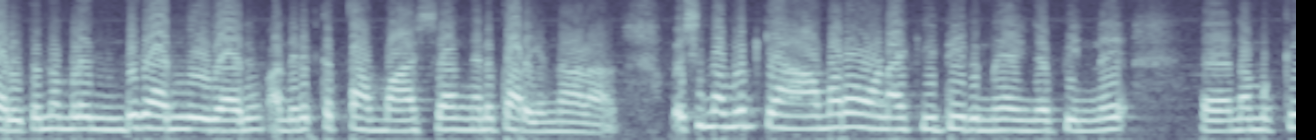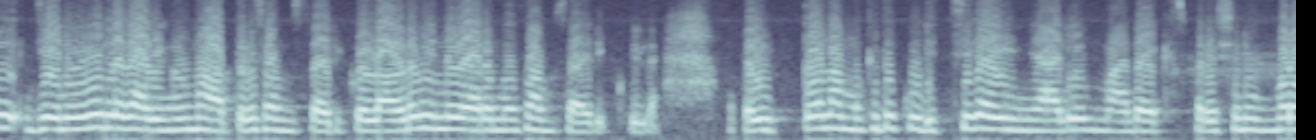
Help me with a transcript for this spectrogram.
പറയും. ഇപ്പൊ നമ്മൾ എന്ത് കാര്യം ചെയ്താലും അതിനൊക്കെ തമാശ അങ്ങനെ പറയുന്ന ആളാണ്. പക്ഷെ നമ്മൾ ക്യാമറ ഓൺ ആക്കിയിട്ട് ഇരുന്ന് കഴിഞ്ഞാൽ പിന്നെ നമുക്ക് ജനുവിനുള്ള കാര്യങ്ങൾ മാത്രമേ സംസാരിക്കുള്ളൂ. അവിടെ പിന്നെ വേറെ ഒന്നും സംസാരിക്കില്ല അപ്പൊ ഇപ്പൊ നമുക്കിത് കുടിച്ചു കഴിഞ്ഞാൽ ഉമ്മയുടെ എക്സ്പ്രഷൻ ഉമ്മ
